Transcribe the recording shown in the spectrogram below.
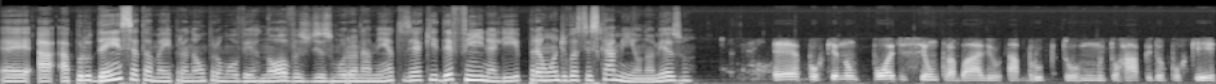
é, a, a, prudência também para não promover novos desmoronamentos é que define ali para onde vocês caminham, não é mesmo? É, porque não pode ser um trabalho abrupto, muito rápido, porque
